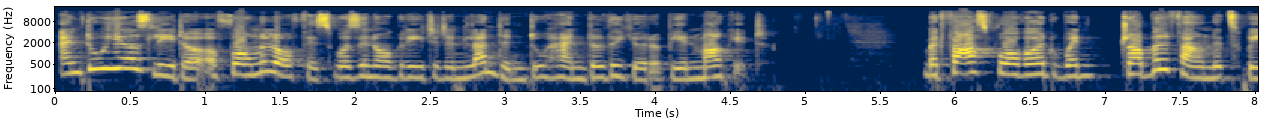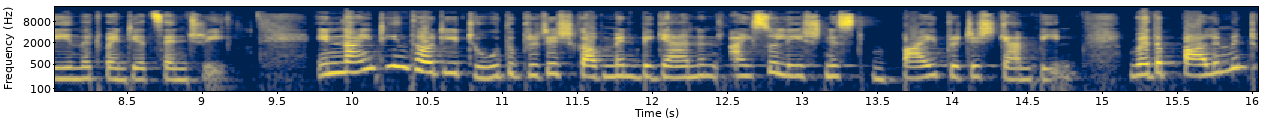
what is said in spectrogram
and two years later, a formal office was inaugurated in London to handle the European market. But fast forward when trouble found its way in the 20th century. In 1932, the British government began an isolationist Buy British campaign, where the parliament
